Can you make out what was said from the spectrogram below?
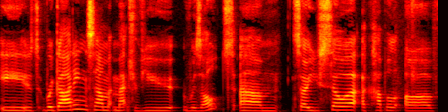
is regarding some match review results. Um, so you saw a couple of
